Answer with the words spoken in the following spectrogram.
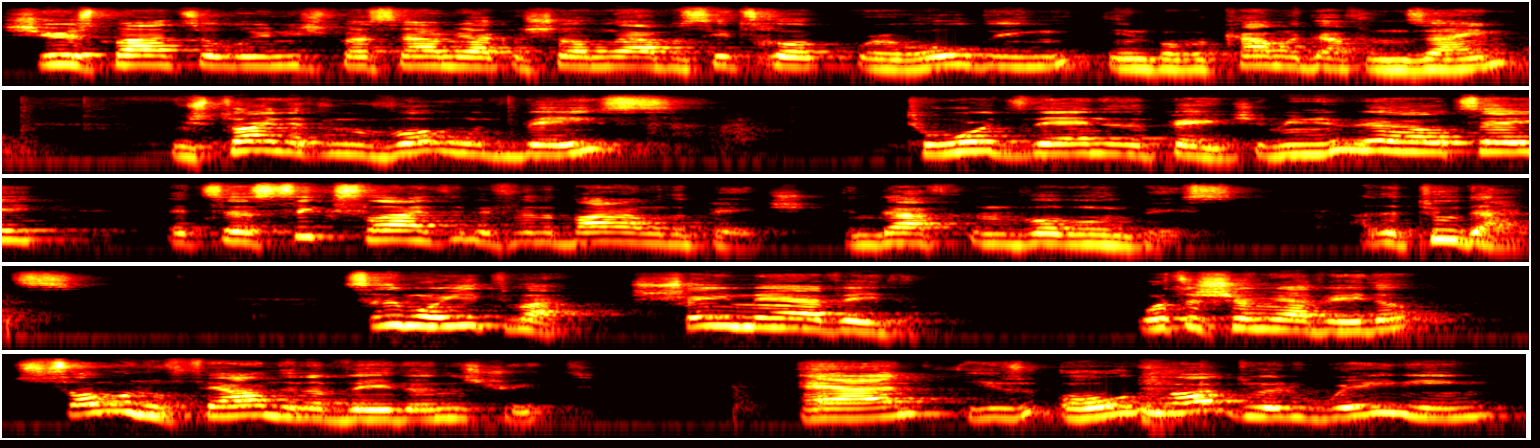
Shir sponsor Luinish Pasam Yaakov Shalom Lab Sitzchok. We're holding in Baba Kama Daf and Zayin. We're starting Daf and Vov with base towards the end of the page. I mean, I would say it's a six lines from the bottom of the page in Daf and Vov and base. Are the two dots. Says more Yitma, Shemei Aveda. What's a Shemei Aveda? Someone who found an Aveda in the street and he's holding on to it, waiting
